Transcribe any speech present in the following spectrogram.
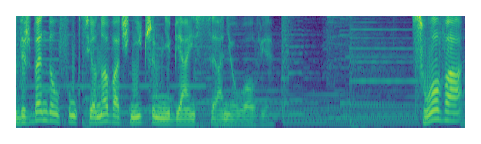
gdyż będą funkcjonować niczym niebiańscy aniołowie. Słowa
